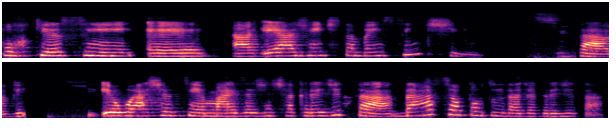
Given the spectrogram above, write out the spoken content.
porque assim, é a, é a gente também sentir, Sim. sabe? Eu acho assim, é mais a gente acreditar, dar-se a oportunidade de acreditar.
